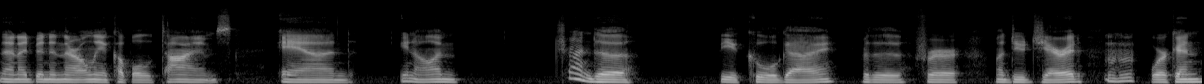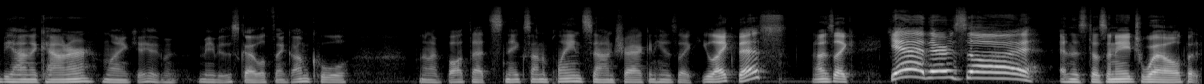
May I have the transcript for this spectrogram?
and I'd been in there only a couple of times. And you know, I'm trying to be a cool guy for the for my dude Jared working behind the counter. I'm like, hey, maybe this guy will think I'm cool. And I bought that Snakes on a Plane soundtrack, and he was like, "You like this?" And I was like, "Yeah, there's uh," and this doesn't age well, but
